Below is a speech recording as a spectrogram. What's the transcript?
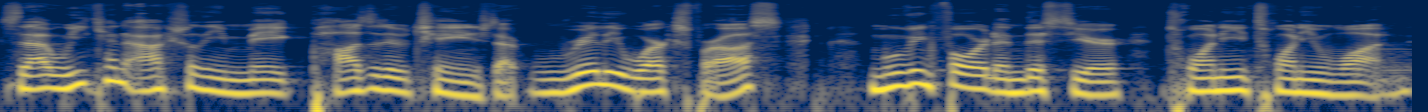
so that we can actually make positive change that really works for us moving forward in this year, 2021.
